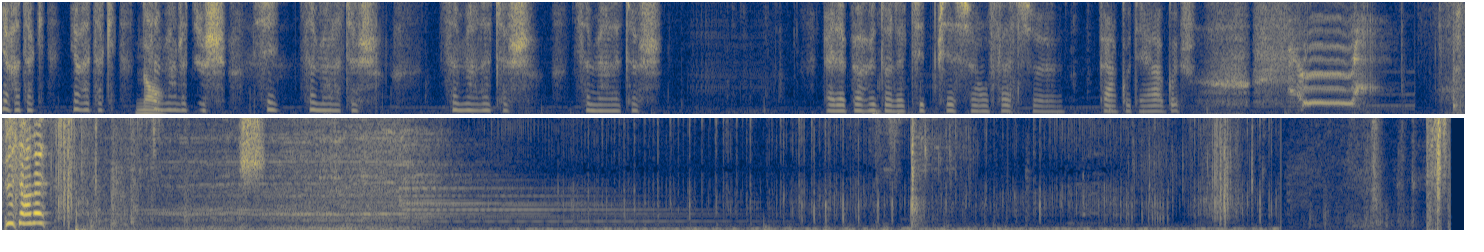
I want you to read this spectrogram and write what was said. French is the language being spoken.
il rattaque, il rattaque. Sa mère la touche. Si, sa mère la touche. Sa mère la touche. Sa mère la touche. Elle est apparue dans la petite pièce en face, euh, enfin à côté à gauche. Putain, Ahmed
